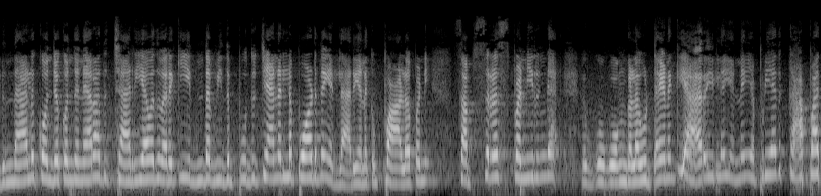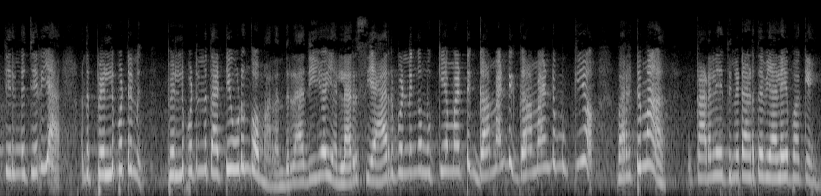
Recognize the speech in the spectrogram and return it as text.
இருந்தாலும் கொஞ்சம் கொஞ்ச நேரம் அது சரியாவது வரைக்கும் இந்த வித புது சேனல்ல போடுதேன் எல்லாரும் எனக்கு ஃபாலோ பண்ணி சப்ஸ்கிரைப் பண்ணிருங்க. உங்களை விட்டா எனக்கு யாரும் இல்லை. என்ன எப்படியாவது காப்பாத்திருங்க சரியா? அந்த பெல்லு பட்டன் பெல்லு பட்டன் தட்டி விடுங்க. மறந்துடாதீங்க. எல்லாரும் ஷேர் பண்ணுங்க. முக்கியமாட்டு கமெண்ட் கமெண்ட் முக்கியம். வரட்டுமா? கடலை தின்னுட்டு அடுத்த வேலையை பார்க்கேன்.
